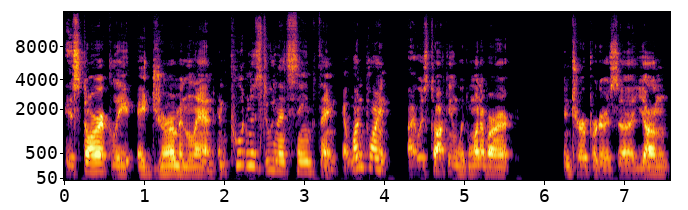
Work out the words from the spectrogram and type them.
historically a German land, and Putin is doing that same thing. At one point, I was talking with one of our interpreters, a young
